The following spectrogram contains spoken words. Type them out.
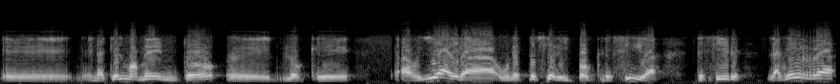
eh, en aquel momento eh, lo que había era una especie de hipocresía, decir, la guerra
